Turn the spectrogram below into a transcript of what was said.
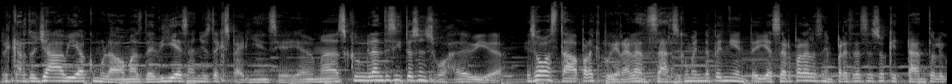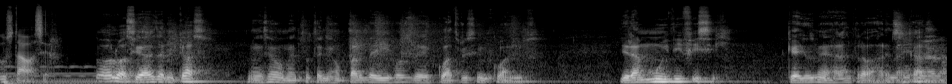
Ricardo ya había acumulado más de 10 años de experiencia y además con grandes hitos en su hoja de vida. Eso bastaba para que pudiera lanzarse como independiente y hacer para las empresas eso que tanto le gustaba hacer. Todo lo hacía desde mi casa. En ese momento tenía un par de hijos de 4 y 5 años. Y era muy difícil que ellos me dejaran trabajar en la Sí, casa. claro.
